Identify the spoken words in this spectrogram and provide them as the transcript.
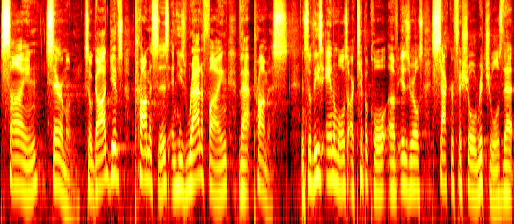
sign ceremony. So God gives promises and he's ratifying that promise. And so these animals are typical of Israel's sacrificial rituals that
